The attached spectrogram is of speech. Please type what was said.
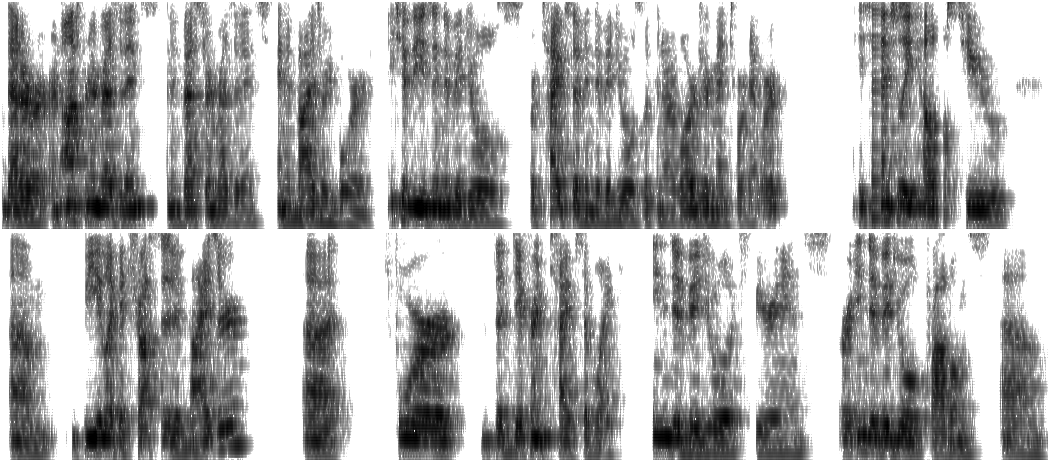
that are an entrepreneur in residence, an investor in residence, and advisory board. Each of these individuals or types of individuals within our larger mentor network essentially helps to um, be like a trusted advisor uh, for the different types of like individual experience or individual problems um,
